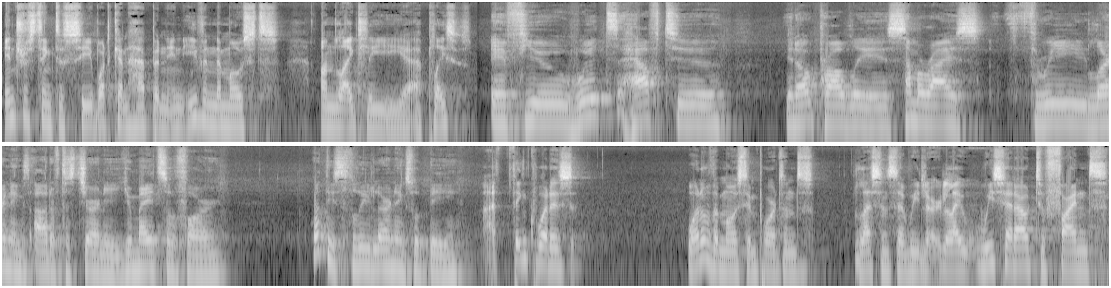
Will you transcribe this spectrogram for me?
interesting to see what can happen in even the most unlikely uh, places. If you would have to, you know, probably summarize three learnings out of this journey you made so far, what these three learnings would be? I think what is one of the most important lessons that we learned, like we set out to find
